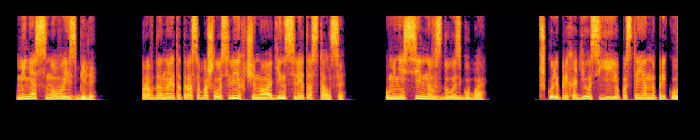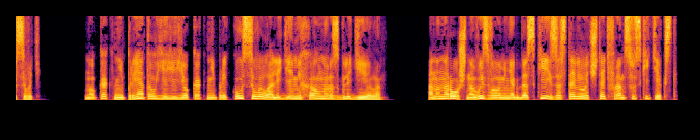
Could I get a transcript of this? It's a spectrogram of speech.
меня снова избили. Правда, на этот раз обошлось легче, но один след остался. У меня сильно вздулась губа. В школе приходилось ее постоянно прикусывать. Но как не прятал я ее, как не прикусывал, а Лидия Михайловна разглядела. Она нарочно вызвала меня к доске и заставила читать французский текст.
